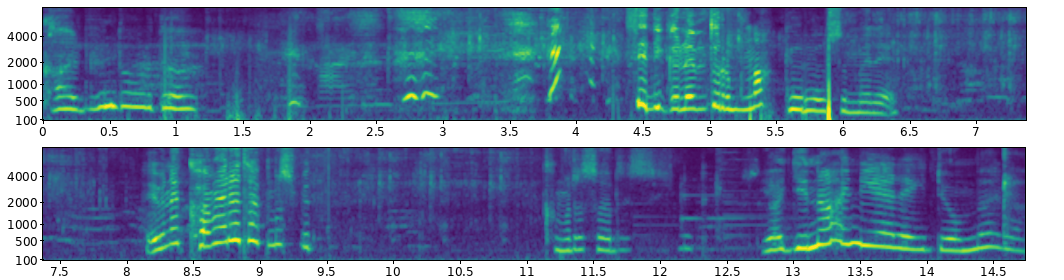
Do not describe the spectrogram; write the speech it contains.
Kalbim durdu. Seni görebiliyorum. Nah görüyorsun beni. Evine kamera takmış bir. Kamera görüyorsun. Ya yine aynı yere gidiyorum Berat.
